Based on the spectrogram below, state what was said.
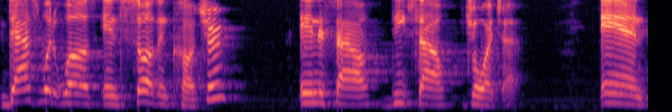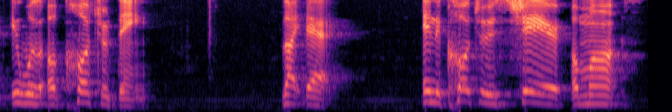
That's what it was in Southern culture in the South, deep South, Georgia. And it was a culture thing like that and the culture is shared amongst,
